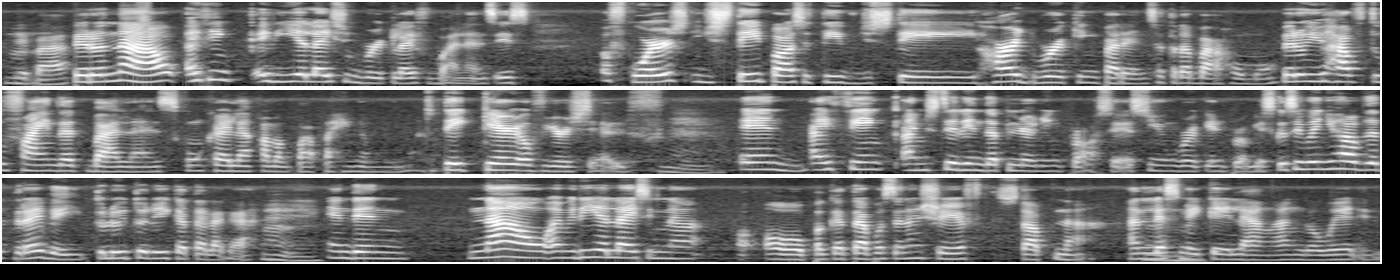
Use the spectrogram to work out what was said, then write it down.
'di ba? Pero now, I think I realize yung work-life balance is Of course, you stay positive, you stay hardworking pa rin sa trabaho mo. Pero you have to find that balance kung kailan ka magpapahinga muna. To take care of yourself. Hmm. And I think I'm still in that learning process, yung work in progress. Kasi when you have that drive, eh, tuloy-tuloy ka talaga. Mm-mm. And then, now, I'm realizing na, oo, pagkatapos na ng shift, stop na. Unless may kailangan gawin. And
